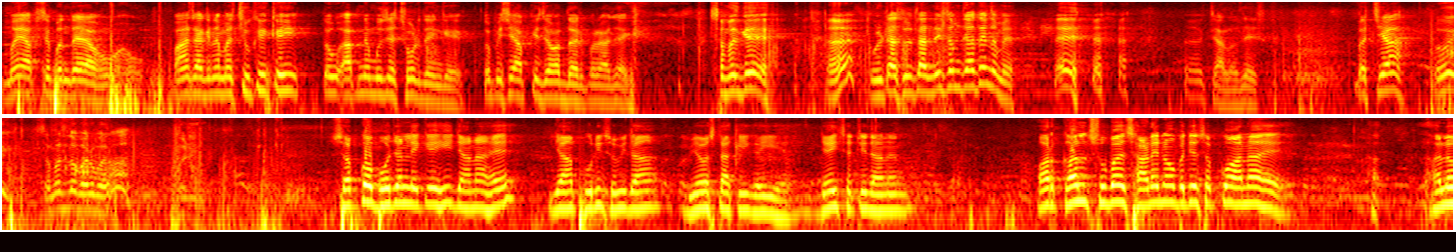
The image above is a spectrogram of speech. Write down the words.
मैं आपसे बंधाया हुआ हूँ। पाँच आज्ञा मैं चुकी की तो आपने मुझे छोड़ देंगे तो पीछे आपकी जवाबदारी पर आ जाएगी। समझ गए हाँ उल्टा सुल्टा नहीं समझाते ना मैं ચાલો જઈશ બચ્ચા ઓય સમજ લો બરોબર હા બડી सबको भोजन लेके ही जाना है यहाँ पूरी सुविधा व्यवस्था की गई है जय सच्चिदानंद और कल सुबह साढ़े नौ बजे सबको आना है ह- हेलो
